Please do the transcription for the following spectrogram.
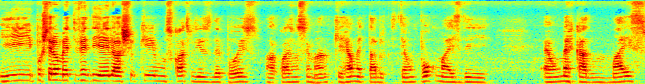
e posteriormente vendi ele, acho que uns quatro dias depois, quase uma semana, que realmente tablet tem um pouco mais de. É um mercado mais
